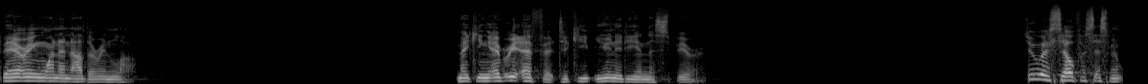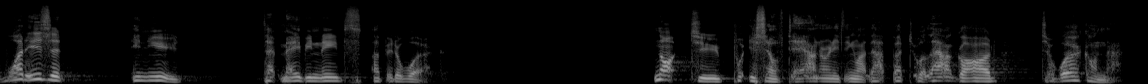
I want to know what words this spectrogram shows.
bearing one another in love, making every effort to keep unity in the Spirit. Do a self assessment. What is it in you that maybe needs a bit of work? Not to put yourself down or anything like that, but to allow God to work on that.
